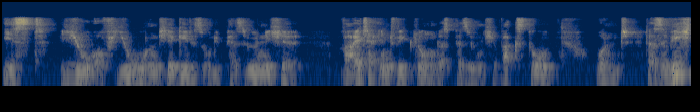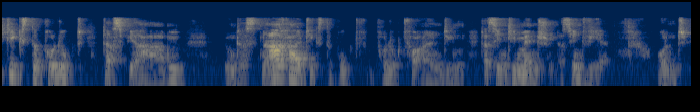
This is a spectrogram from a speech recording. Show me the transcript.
ist You of You und hier geht es um die persönliche Weiterentwicklung, um das persönliche Wachstum und das wichtigste Produkt, das wir haben und das nachhaltigste Produkt vor allen Dingen, das sind die Menschen, das sind wir. Und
